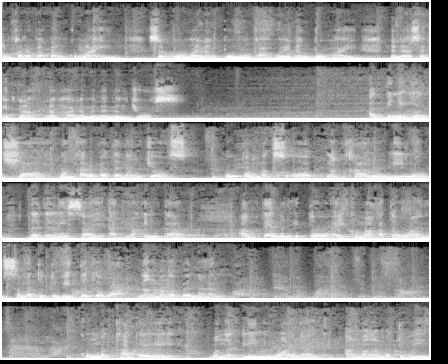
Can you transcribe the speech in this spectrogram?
ang karapatang kumain sa bunga ng punong kahoy ng buhay na nasa gitna ng halamanan ng Diyos. At binigyan siya ng karapatan ng Diyos upang magsuot ng kayong lino na dalisay at makintab. Ang telang ito ay kumakatawan sa matutuwid na gawa ng mga banal. Kung magkagayay mga gliniwanag ang mga matuwid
